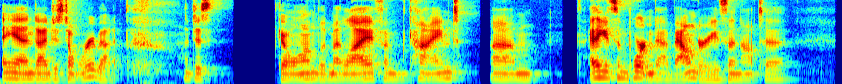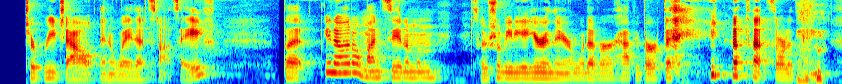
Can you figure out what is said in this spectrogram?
And I just don't worry about it. I just go on, live my life. I'm kind. Um, I think it's important to have boundaries and not to to reach out in a way that's not safe. But you know, I don't mind seeing them on social media here and there, whatever. Happy birthday, you know, that sort of thing.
